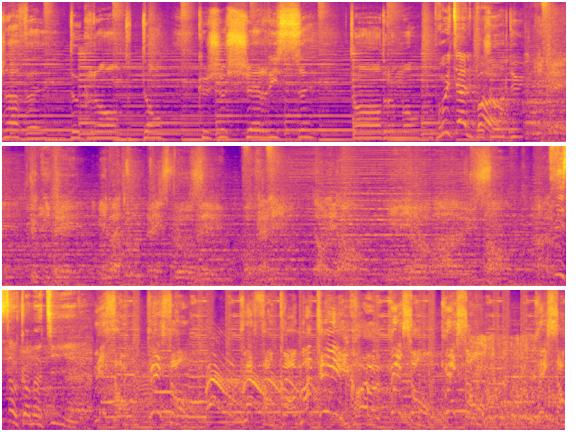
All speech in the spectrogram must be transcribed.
j'avais de grandes dents que je chérissais tendrement. Brutal Aujourd'hui, puissant comme un tigre, Puissant, puissant, puissant comme un tigre, puissant, puissant, puissant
